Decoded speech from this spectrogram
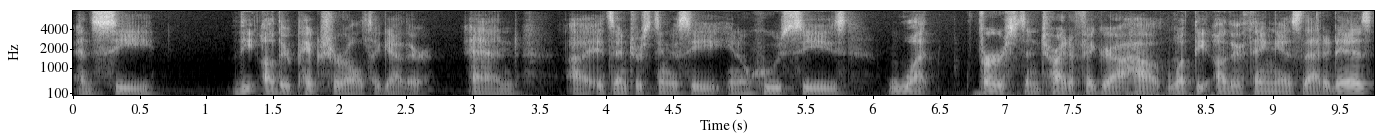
and see the other picture altogether. And uh, it's interesting to see, you know, who sees what first and try to figure out how what the other thing is that it is.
